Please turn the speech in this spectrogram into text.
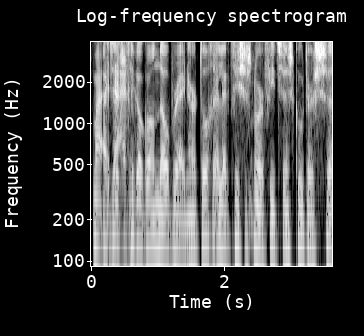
Maar het is eigenlijk ook wel een no-brainer, toch? Elektrische snorfietsen en scooters. Uh,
